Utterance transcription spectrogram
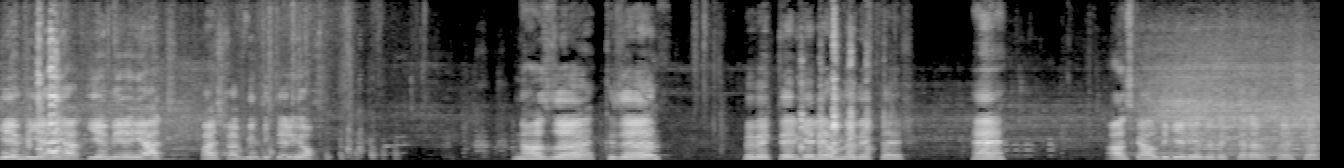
Yemeye yat, yemeye yat. Başka bildikleri yok. Nazlı, kızım. Bebekler geliyor mu bebekler? He? Az kaldı geliyor bebekler arkadaşlar.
